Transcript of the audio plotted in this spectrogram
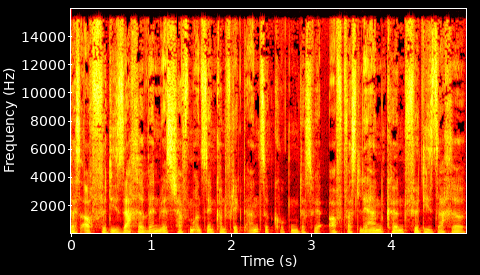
dass auch für die Sache, wenn wir es schaffen, uns den Konflikt anzugucken, dass wir oft was lernen können für die Sache.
